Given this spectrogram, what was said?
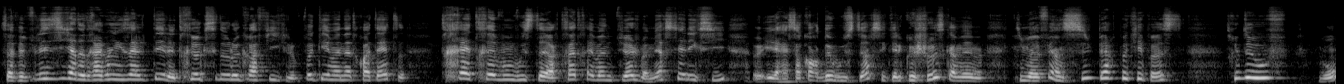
Ça fait plaisir de Dragon exalté, le Trioxydre holographique, le Pokémon à trois têtes. Très très bon booster, très très bonne pioche. Bah, merci Alexis. Euh, il reste encore deux boosters, c'est quelque chose quand même. Tu m'as fait un super Poképost. Truc de ouf. Bon,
